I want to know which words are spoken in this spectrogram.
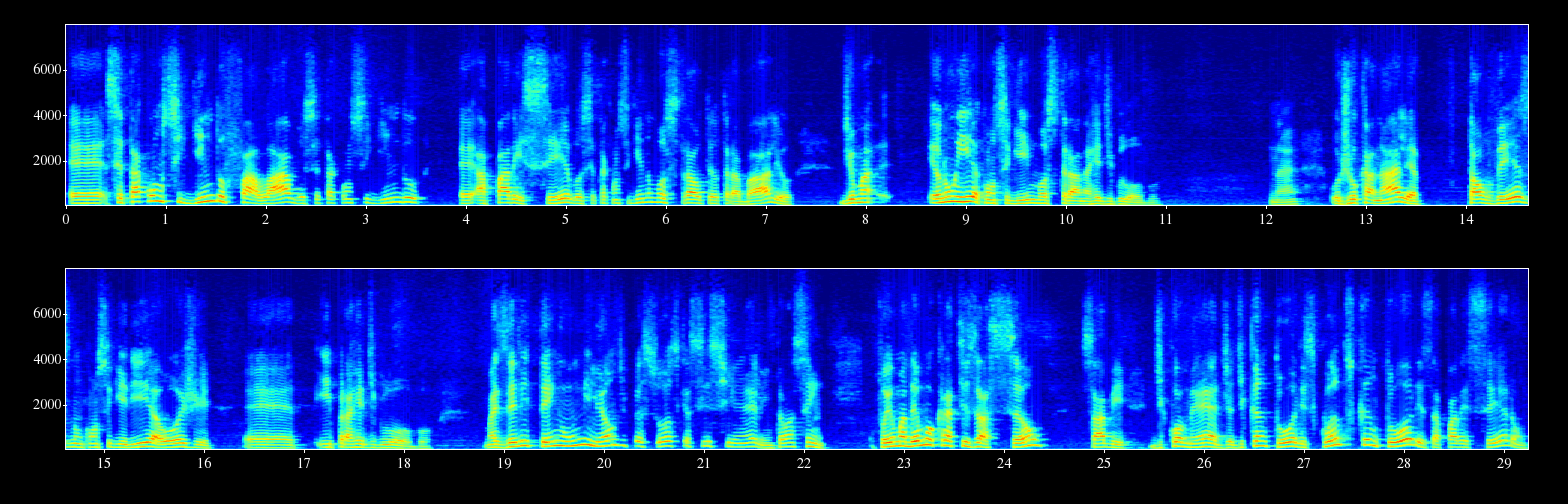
é, você está conseguindo falar, você está conseguindo é, aparecer, você está conseguindo mostrar o teu trabalho de uma. Eu não ia conseguir mostrar na Rede Globo, né? O Ju Canalha talvez não conseguiria hoje é, ir para a Rede Globo mas ele tem um milhão de pessoas que assistem ele. Então, assim, foi uma democratização, sabe, de comédia, de cantores. Quantos cantores apareceram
